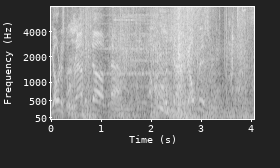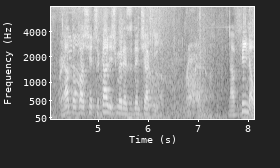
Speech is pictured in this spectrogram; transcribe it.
You're just a rabid dog now. I'm gonna put you out of your misery. Na to właśnie czekaliśmy, rezydenciaki. Na finał.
